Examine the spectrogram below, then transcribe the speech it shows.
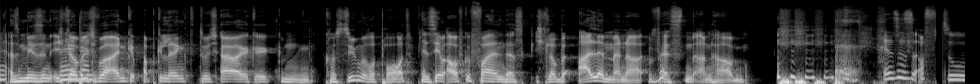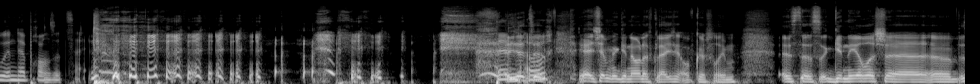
ja. Also mir sind, ich Äh, glaube, ich war abgelenkt durch ah, äh, Kostümreport. Es ist ihm aufgefallen, dass ich glaube, alle Männer Westen anhaben. es ist oft so in der Bronzezeit. ich hätte, ja, ich habe mir genau das gleiche aufgeschrieben. Ist das generische äh,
